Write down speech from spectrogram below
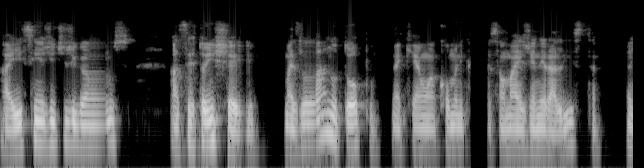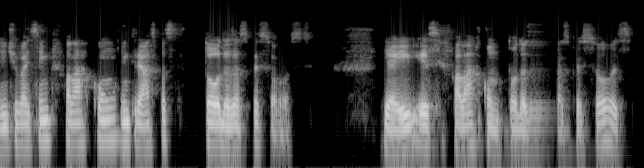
aí sim a gente, digamos, acertou em cheio. Mas lá no topo, né, que é uma comunicação mais generalista, a gente vai sempre falar com, entre aspas, todas as pessoas. E aí, esse falar com todas as pessoas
